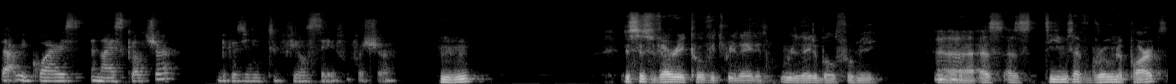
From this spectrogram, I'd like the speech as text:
that requires a nice culture because you need to feel safe for sure. Mm-hmm this is very COVID related, relatable for me. Uh, mm-hmm. Uh, as as teams have grown apart,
